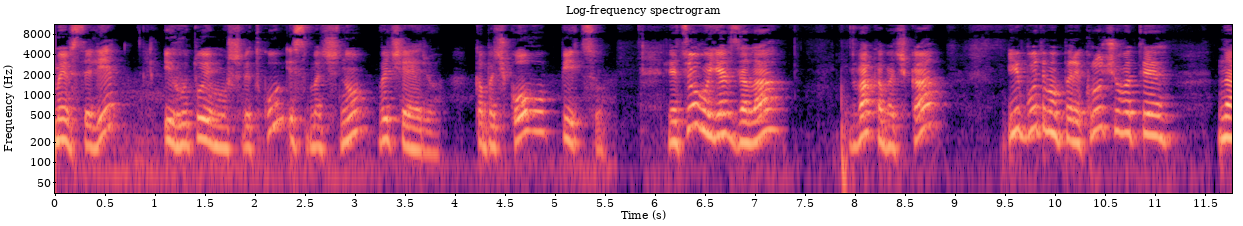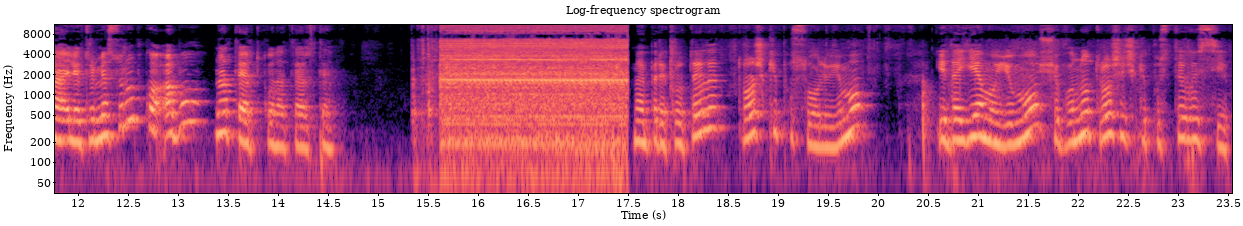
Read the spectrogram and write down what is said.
Ми в селі і готуємо швидку і смачну вечерю кабачкову піцу. Для цього я взяла два кабачка і будемо перекручувати на електром'ясорубку або на тертку натерти. Ми перекрутили, трошки посолюємо і даємо йому, щоб воно трошечки пустило сік.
